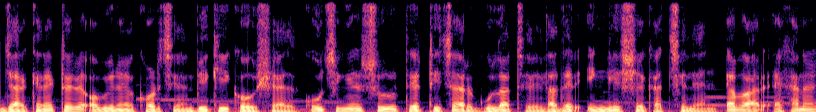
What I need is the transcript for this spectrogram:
যার ক্যারেক্টারে অভিনয় করছেন বিকি কৌশল। কোচিং এর শুরুতে টিচার গুলাতে তাদের ইংলিশ শেখাচ্ছিলেন। এবার এখানে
